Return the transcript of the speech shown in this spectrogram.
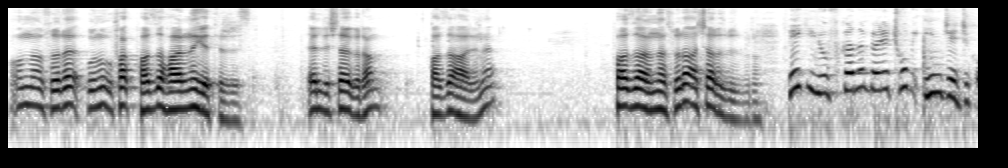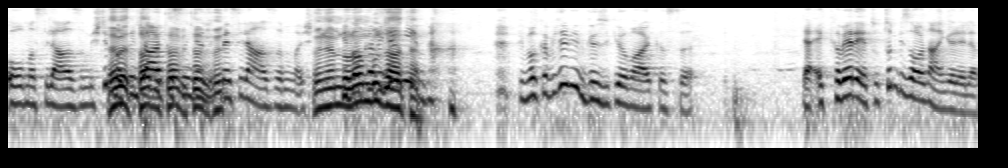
Ondan sonra bunu ufak pazı haline getiririz. 50'şer gram pazı haline. Pazı halinden sonra açarız biz bunu. Peki yufkanın böyle çok incecik olması lazımmış değil mi? Evet, Bakınca tabii, arkasının tabii, tabii. gözükmesi lazımmış. Önemli Bir olan bu bakabilir zaten. miyim? bir bakabilir miyim gözüküyor mu arkası? Ya e, kameraya tutun biz oradan görelim.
